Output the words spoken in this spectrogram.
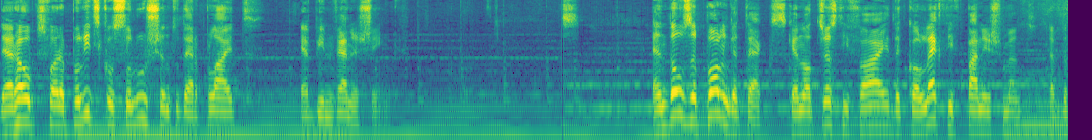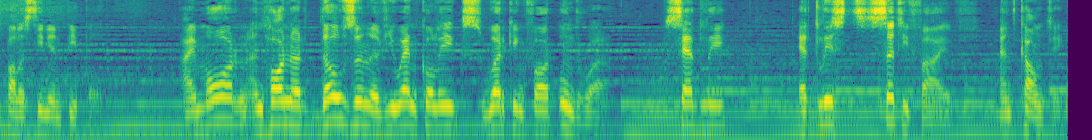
Their hopes for a political solution to their plight have been vanishing. And those appalling attacks cannot justify the collective punishment of the Palestinian people. I mourn and honor dozens of UN colleagues working for UNRWA. Sadly, at least 35 and counting,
